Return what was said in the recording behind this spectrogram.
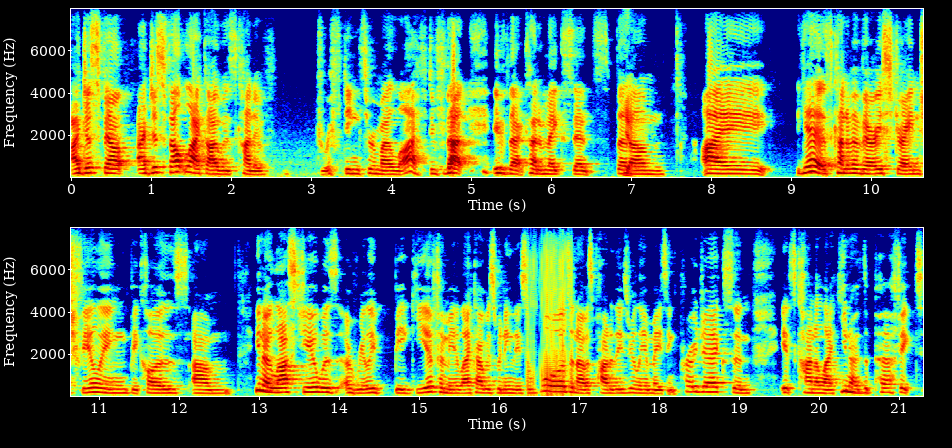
i just felt i just felt like i was kind of drifting through my life if that if that kind of makes sense but yeah. um i yeah it's kind of a very strange feeling because um you know, last year was a really big year for me. Like I was winning these awards and I was part of these really amazing projects and it's kind of like, you know, the perfect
